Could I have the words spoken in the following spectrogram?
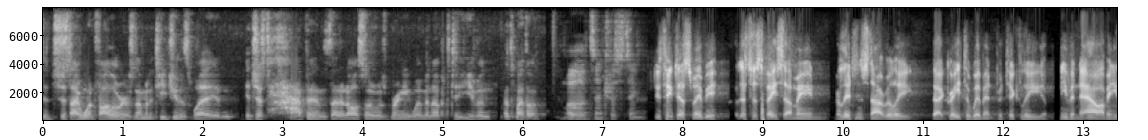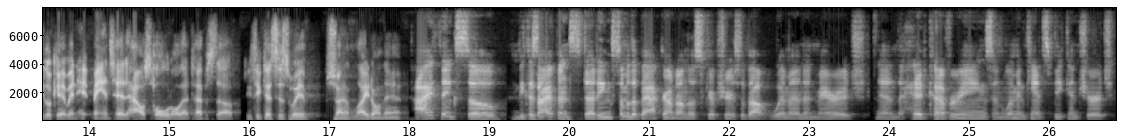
It's just I want followers and I'm going to teach you this way, and it just happens that it also was bringing women up to even. That's my thought. Well, that's interesting. Do you think that's maybe? Let's just face it. I mean, religion's not really that great to women, particularly even now. I mean, you look at when man's head household, all that type of stuff. Do you think that's his way of shining light on that? I think so because I've been studying some of the background on those scriptures about women and marriage and the head coverings and women can't speak in church.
